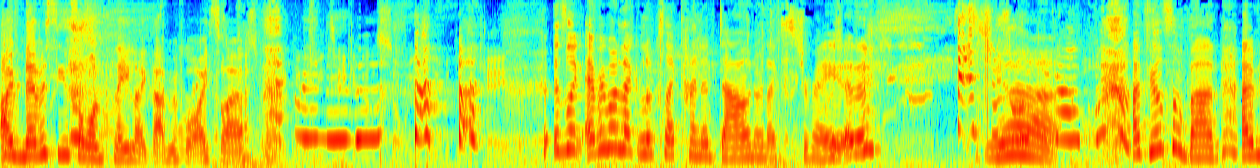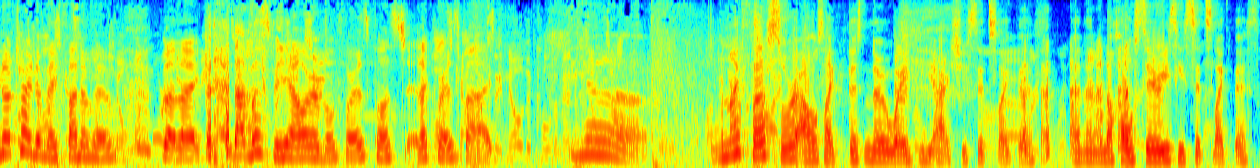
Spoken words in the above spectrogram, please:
I've never seen someone play ah, like that before. I swear. Spike, but it'll be taken out so easily with the decay. It's like everyone like looks like kind of down or like straight, and then just Yeah. I feel so bad. I'm not trying to make fun of him, but like that must be horrible for his posture, like for his back. They know that koldamenta's up Yeah. Top. When I first saw it, I was like, "There's no way he actually sits like this." And then the whole series, he sits like this.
